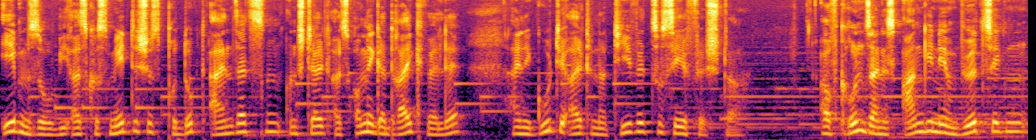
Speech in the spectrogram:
ebenso wie als kosmetisches Produkt einsetzen und stellt als Omega-3-Quelle eine gute Alternative zu Seefisch dar. Aufgrund seines angenehm würzigen,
